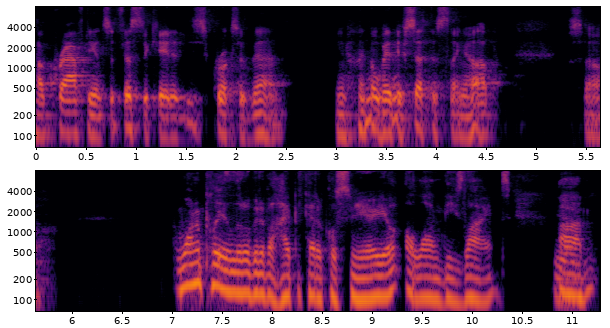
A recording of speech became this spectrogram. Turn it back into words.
how crafty and sophisticated these crooks have been you know in the way they've set this thing up so i want to play a little bit of a hypothetical scenario along these lines yeah. um,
